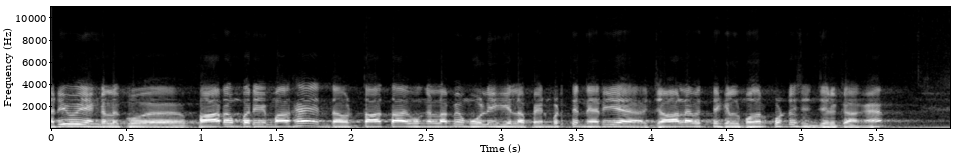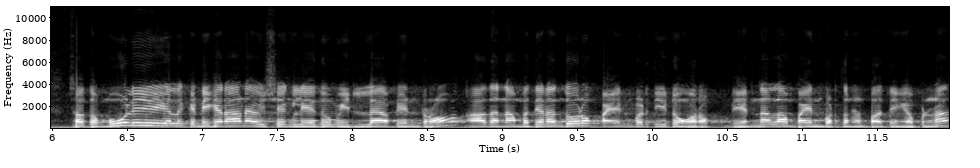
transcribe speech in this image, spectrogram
அறிவு எங்களுக்கு பாரம்பரியமாக இந்த தாத்தா இவங்க எல்லாமே மூலிகைகளை பயன்படுத்தி நிறைய ஜால வித்தைகள் முதற்கொண்டு செஞ்சுருக்காங்க. ஸோ அந்த மூலிகைகளுக்கு நிகரான விஷயங்கள் எதுவும் இல்லை அப்படின்றோம். அதை நம்ம தினந்தோறும் பயன்படுத்திக்கிட்டும் வரோம். என்னெல்லாம் பயன்படுத்தணும்னு பார்த்தீங்க அப்படின்னா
